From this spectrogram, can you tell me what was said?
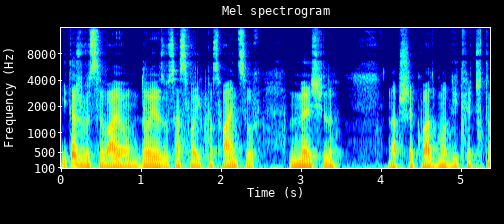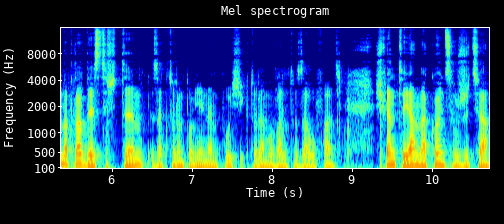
i też wysyłają do Jezusa swoich posłańców myśl, na przykład w modlitwie, czy ty naprawdę jesteś tym, za którym powinienem pójść i któremu warto zaufać. Święty Jan na końcu życia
